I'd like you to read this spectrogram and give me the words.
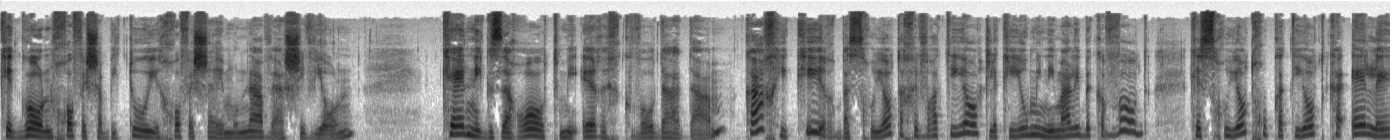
כגון חופש הביטוי, חופש האמונה והשוויון, כנגזרות מערך כבוד האדם, כך הכיר בזכויות החברתיות לקיום מינימלי בכבוד כזכויות חוקתיות כאלה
